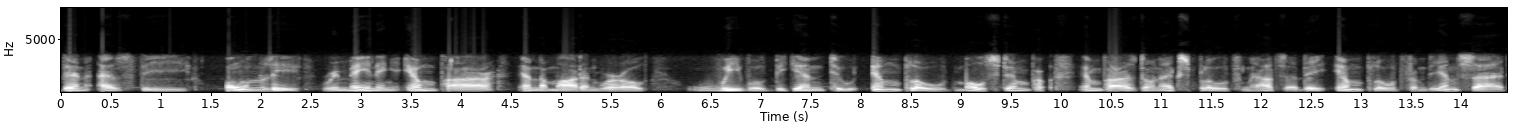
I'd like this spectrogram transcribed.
then as the only remaining empire in the modern world, we will begin to implode. Most emp- empires don't explode from the outside, they implode from the inside.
